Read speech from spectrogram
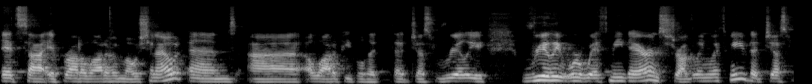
It's uh, it brought a lot of emotion out and uh, a lot of people that that just really really were with me there and struggling with me that just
